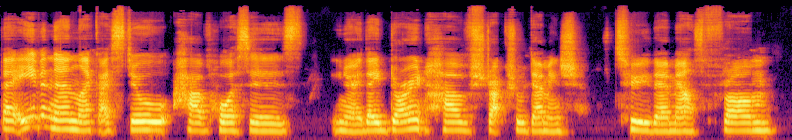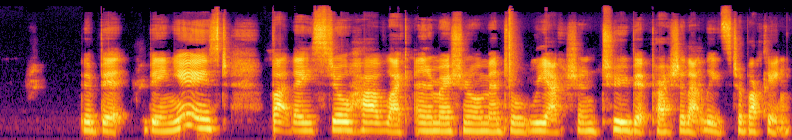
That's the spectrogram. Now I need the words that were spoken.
But even then, like I still have horses, you know, they don't have structural damage to their mouth from the bit being used, but they still have like an emotional mental reaction to bit pressure that leads to bucking.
